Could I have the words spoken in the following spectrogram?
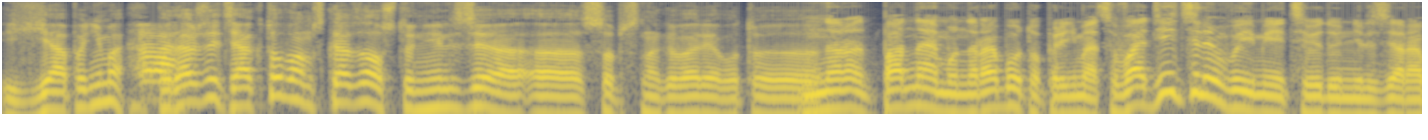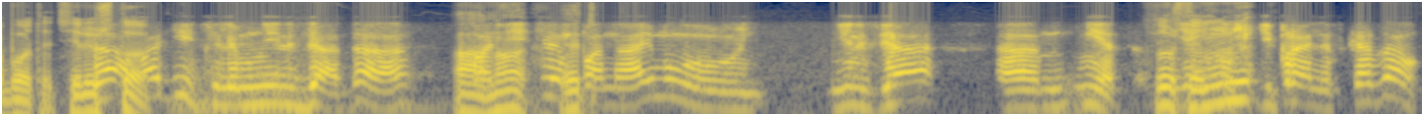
Я понимаю. Да. Подождите, а кто вам сказал, что нельзя, э, собственно говоря, вот... Э, на, по найму на работу приниматься? Водителям вы имеете в виду нельзя работать или да, что? водителям нельзя, да. А, водителям это... по найму нельзя, э, нет, Слушай, я ну немножко не... неправильно сказал,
